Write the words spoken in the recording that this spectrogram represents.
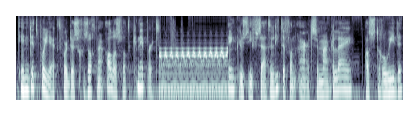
In dit project wordt dus gezocht naar alles wat knippert, inclusief satellieten van aardse makelij, asteroïden,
